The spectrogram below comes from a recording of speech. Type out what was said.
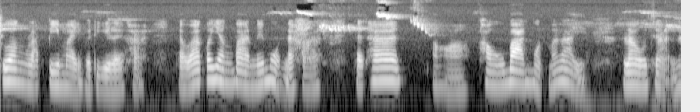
ช่วงรับปีใหม่พอดีเลยค่ะ แต่ว่าก็ยังบานไม่หมดนะคะ แต่ถ้าเขาบานหมดเมื่อไหร่ เราจะน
